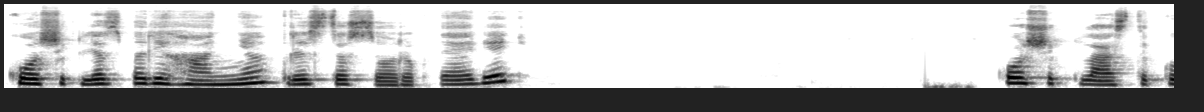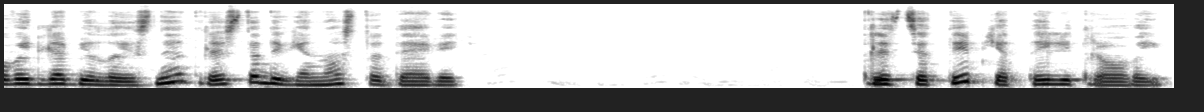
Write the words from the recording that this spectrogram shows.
Кошик для зберігання 349. Кошик пластиковий для білизни 399. 35-літровий.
